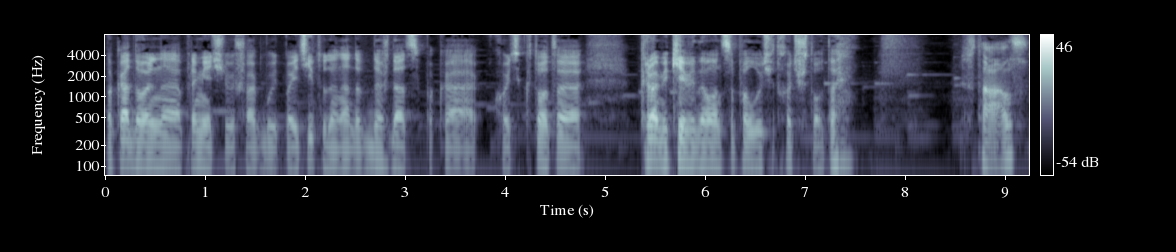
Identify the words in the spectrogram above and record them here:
пока довольно опрометчивый шаг будет пойти туда, надо дождаться, пока хоть кто-то, кроме Кевина Онса, получит хоть что-то. Стайлз,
